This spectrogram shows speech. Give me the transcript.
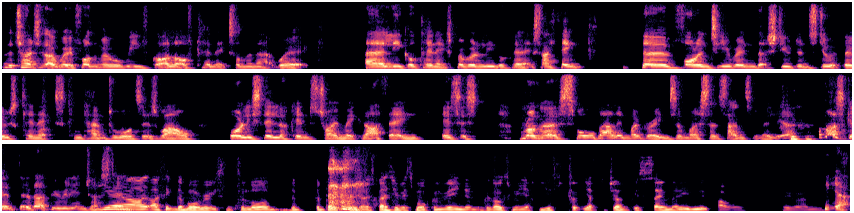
the charity that I work for at the moment, we've got a lot of clinics on the network, uh, legal clinics, pro bono legal clinics. I think the volunteering that students do at those clinics can count towards it as well. or at least they're looking to try and make that a thing. It's just rung a small bell in my brain somewhere, so it sounds familiar. well, that's good though. That'd be really interesting. Yeah, I, I think the more routes into law, the, the better, though, especially if it's more convenient, because ultimately you have, you have, to, you have to jump through so many loopholes to. Um, yeah.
